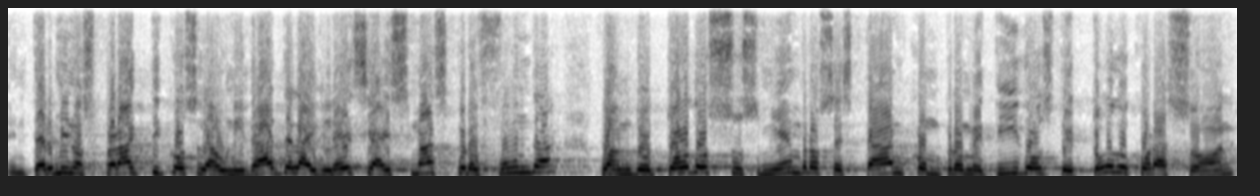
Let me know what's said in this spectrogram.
En términos prácticos, la unidad de la iglesia es más profunda cuando todos sus miembros están comprometidos de todo corazón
